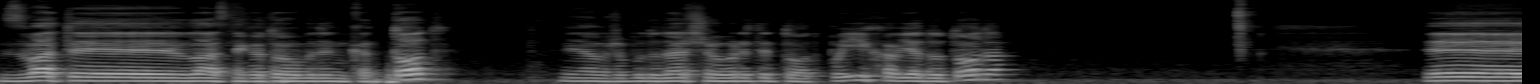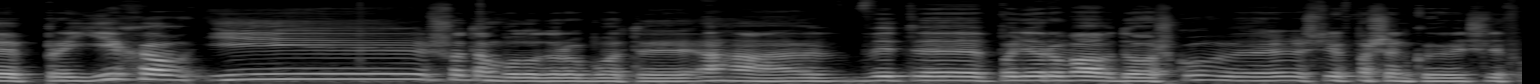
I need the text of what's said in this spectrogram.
Звати власника того будинка Тод. Я вже буду далі говорити Тод. Поїхав я до Тода. Е, приїхав і що там було до роботи? Ага, від, е, полірував дошку, е, шліфмашинкою відшліф,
